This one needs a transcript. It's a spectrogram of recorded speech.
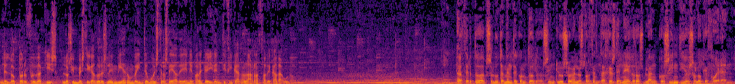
del Dr. Frudakis, los investigadores le enviaron 20 muestras de ADN para que identificara la raza de cada uno. Acertó absolutamente con todos, incluso en los porcentajes de negros, blancos, indios o lo que fueran.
